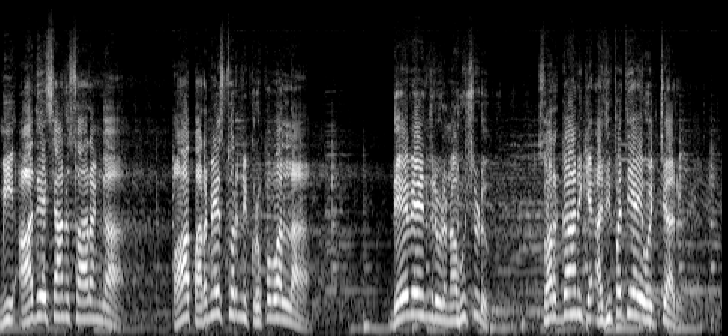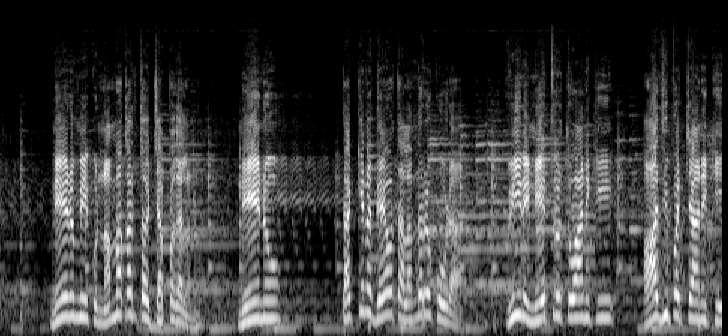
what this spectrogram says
మీ ఆదేశానుసారంగా ఆ పరమేశ్వరుని కృప వల్ల దేవేంద్రుడు నహుషుడు స్వర్గానికి అధిపతి అయి వచ్చారు. నేను మీకు నమ్మకంతో చెప్పగలను. నేను తక్కిన దేవతలందరూ కూడా వీరి నేతృత్వానికి ఆధిపత్యానికి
